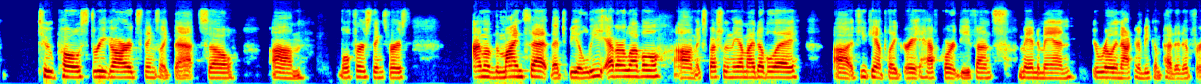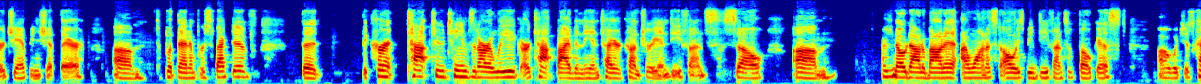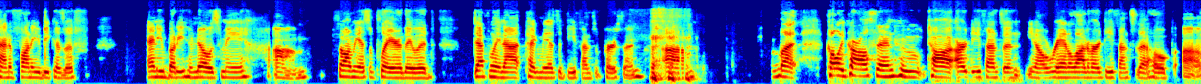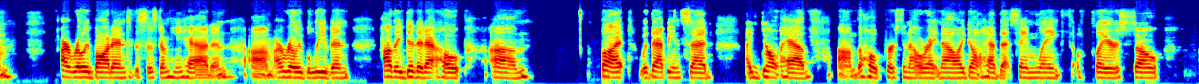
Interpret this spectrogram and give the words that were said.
two posts three guards things like that so um, well first things first i'm of the mindset that to be elite at our level um, especially in the miaa uh, if you can't play great half court defense, man to man, you're really not going to be competitive for a championship there. Um, to put that in perspective, the the current top two teams in our league are top five in the entire country in defense. So um, there's no doubt about it. I want us to always be defensive focused, uh, which is kind of funny because if anybody who knows me um, saw me as a player, they would definitely not peg me as a defensive person. Um, but Cully Carlson, who taught our defense and you know ran a lot of our defenses at Hope, um, I really bought into the system he had, and um, I really believe in how they did it at Hope. Um, but with that being said, I don't have um, the Hope personnel right now. I don't have that same length of players, so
